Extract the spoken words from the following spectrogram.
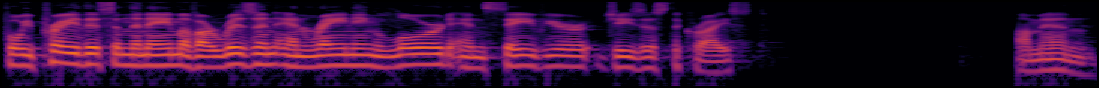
For we pray this in the name of our risen and reigning Lord and Savior, Jesus the Christ. Amen.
